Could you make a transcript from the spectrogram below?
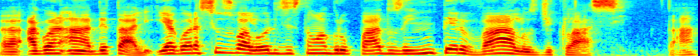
Uh, agora, ah, detalhe, e agora se os valores estão agrupados em intervalos de classe, tá?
